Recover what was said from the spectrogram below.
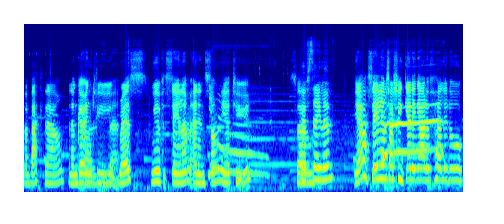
I'm back now, and I'm going I'll to. Rezzed with Salem and Insomnia too. So With Salem. Yeah, Salem's actually getting out of her little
